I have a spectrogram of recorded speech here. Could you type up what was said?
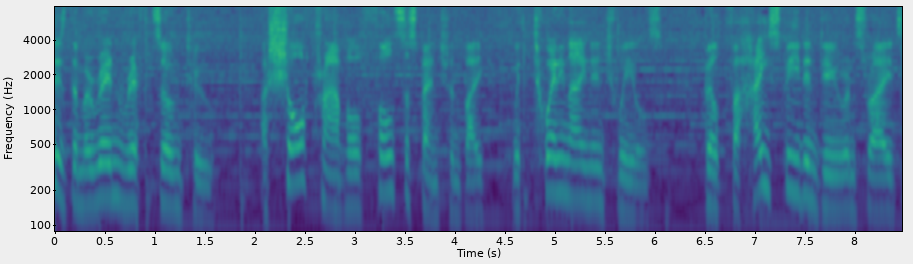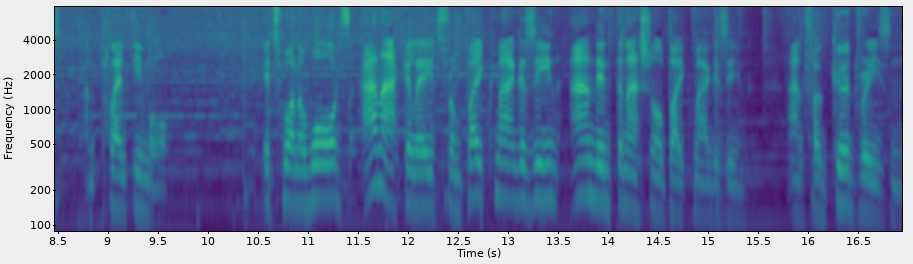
is the Marin Rift Zone 2, a short travel full suspension bike with 29 inch wheels, built for high speed endurance rides and plenty more. It's won awards and accolades from Bike Magazine and International Bike Magazine, and for good reason.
